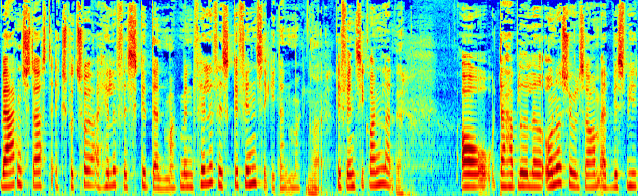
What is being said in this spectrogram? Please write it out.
verdens største eksportør af hellefisk i Danmark. Men hellefisk, det findes ikke i Danmark. Nej. Det findes i Grønland. Ja. Og der har blevet lavet undersøgelser om, at hvis, vi,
